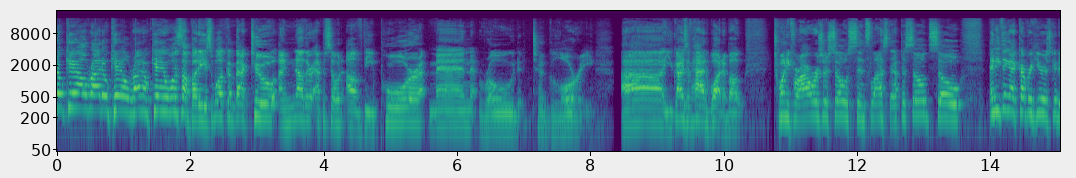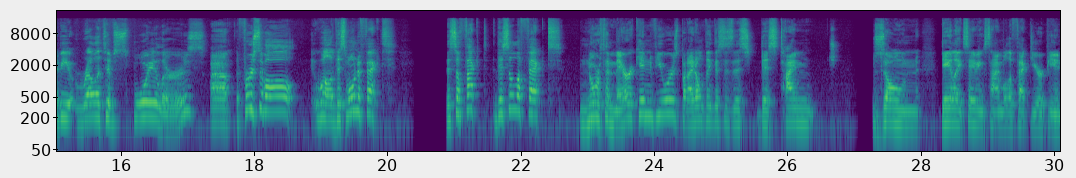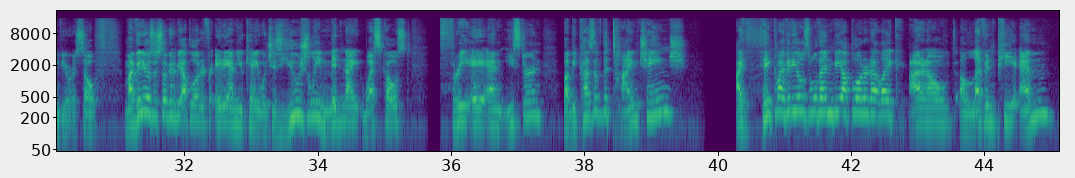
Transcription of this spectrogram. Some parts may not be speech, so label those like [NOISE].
right, okay, all right, okay, all right, okay. What's up, buddies? Welcome back to another episode of the Poor Man Road to Glory. Uh, you guys have had what about 24 hours or so since last episode, so anything I cover here is going to be relative spoilers. Uh, first of all, well, this won't affect this affect this will affect North American viewers, but I don't think this is this this time zone daylight savings time will affect European viewers. So my videos are still going to be uploaded for 8 a.m. UK, which is usually midnight West Coast, 3 a.m. Eastern. But because of the time change, I think my videos will then be uploaded at like, I don't know, 11 p.m.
